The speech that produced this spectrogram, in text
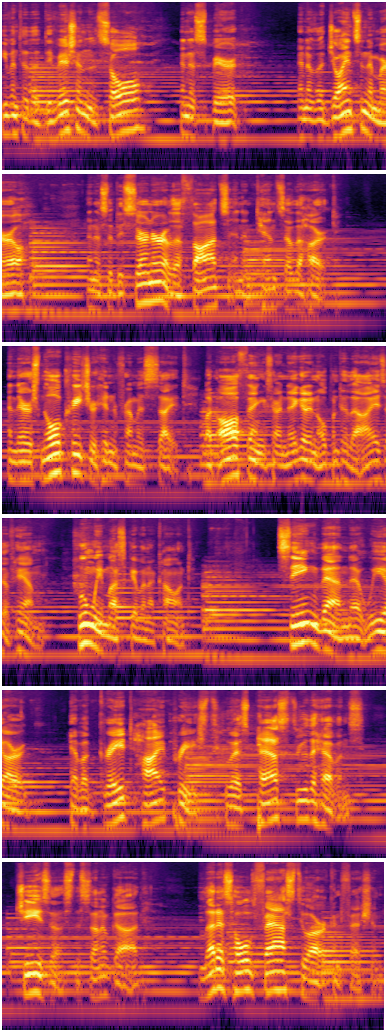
even to the division of the soul and the spirit, and of the joints and the marrow, and is a discerner of the thoughts and intents of the heart. And there is no creature hidden from his sight, but all things are naked and open to the eyes of him, whom we must give an account. Seeing then that we are have a great high priest who has passed through the heavens, Jesus, the Son of God, let us hold fast to our confession.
